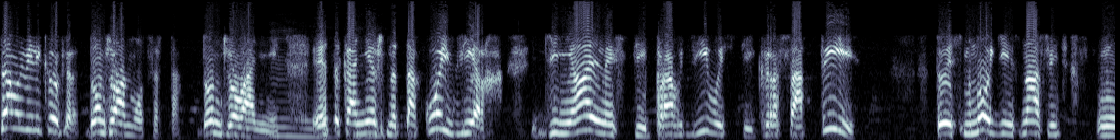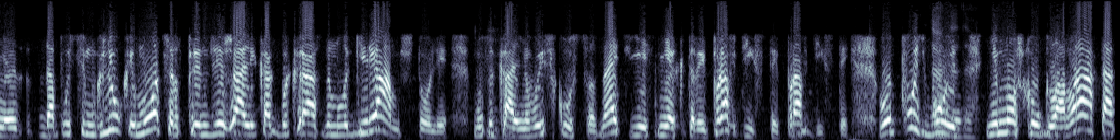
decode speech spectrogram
самый великий опера, Дон Жуан Моцарта, Дон Джованни. Mm-hmm. Это, конечно, такой верх гениальности, правдивости, красоты, то есть многие из нас ведь, допустим, Глюк и Моцарт принадлежали как бы к разным лагерям, что ли, музыкального искусства. Знаете, есть некоторые правдисты, правдисты. Вот пусть да, будет да, да. немножко угловато,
